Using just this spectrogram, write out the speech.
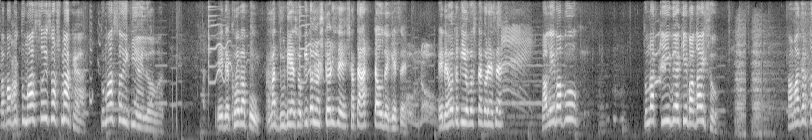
তা বাবু তোমার সই চশমা কে? তোমার সই কি হইল আবার? এই দেখো বাপু আমার দুটি চকি তো নষ্ট হয়েছে সাথে আটটাও দেখেছে। এই দেখো তো কি অবস্থা করেছে। তাহলে বাপু তোমরা কি দিয়ে কি বাধাইছো? আমাদের তো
